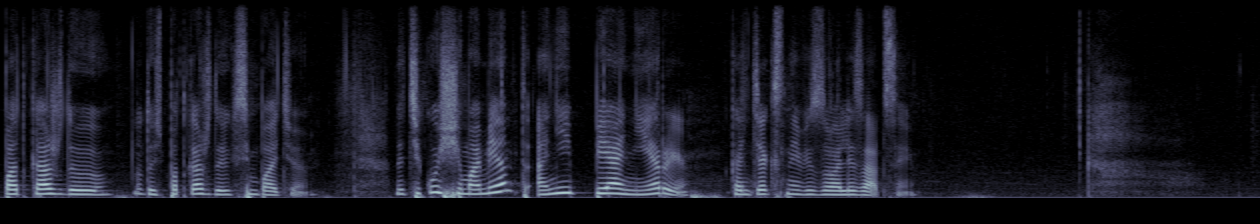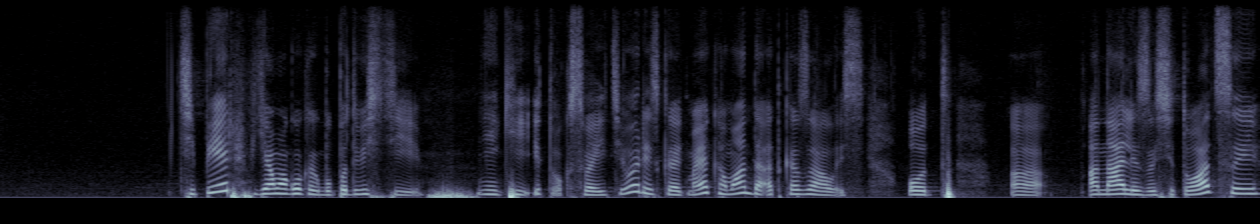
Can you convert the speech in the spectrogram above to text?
под каждую, ну, то есть под каждую их симпатию. На текущий момент они пионеры контекстной визуализации. Теперь я могу как бы подвести некий итог своей теории и сказать, моя команда отказалась от э, анализа ситуации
